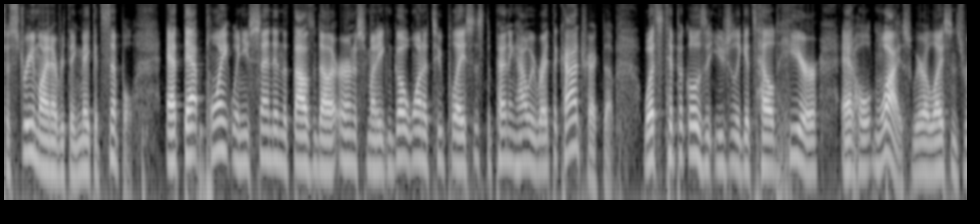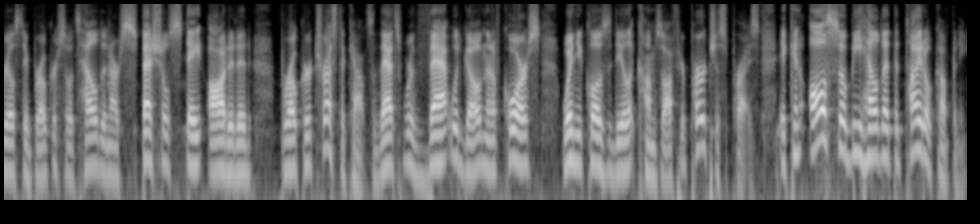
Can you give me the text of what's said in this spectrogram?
to streamline everything, make it simple. At that point, when you send in the $1,000 earnest money, you can go one of two places depending how we write the contract up. What's typical is it usually gets held here at Holton Wise. We're a licensed real estate broker, so it's held in our special state audited broker trust account. So that's where that would go. And then, of course, when you close the deal, it comes off your purchase price. It can also be held at the title company.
